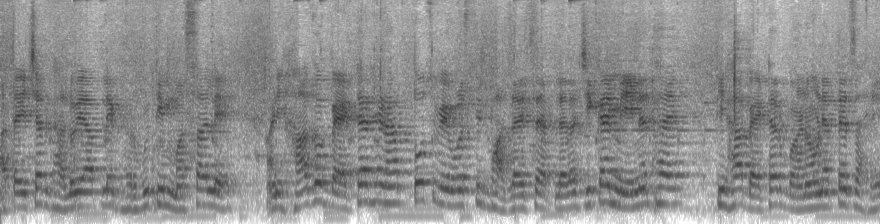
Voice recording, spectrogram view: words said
आता याच्यात घालूया आपले घरगुती मसाले. आणि हा जो बॅटर आहे ना तोच व्यवस्थित भाजायचा आहे आपल्याला. जी काय मेहनत आहे ती हा बॅटर बनवण्यातच आहे.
